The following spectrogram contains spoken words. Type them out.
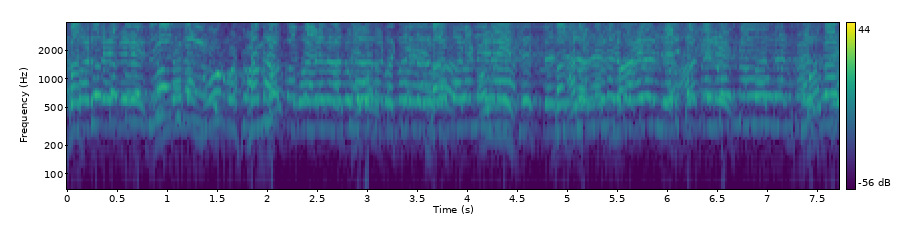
ಬಸವತತ್ವ ವಿರೋಧಿಗಳು ಇವರು. ನಮ್ಗೆ ಪಾಠ ಹೇಳ್ತಾರೆ. ಬಸವಣ್ಣನ ಬಸವಣ್ಣನ ತತ್ವ ನಡೀತಕ್ಕಂಥವ್ರು ನಾವು ನಮ್ಮ ಸರ್ಕಾರ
